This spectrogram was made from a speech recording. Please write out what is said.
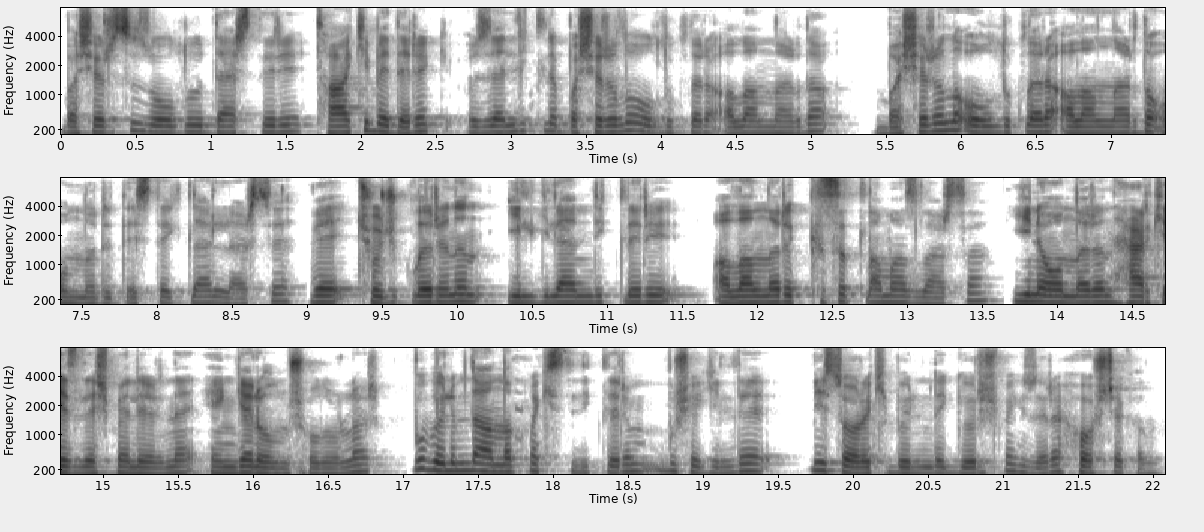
başarısız olduğu dersleri takip ederek özellikle başarılı oldukları alanlarda başarılı oldukları alanlarda onları desteklerlerse ve çocuklarının ilgilendikleri alanları kısıtlamazlarsa yine onların herkesleşmelerine engel olmuş olurlar. Bu bölümde anlatmak istediklerim bu şekilde bir sonraki bölümde görüşmek üzere. Hoşçakalın.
